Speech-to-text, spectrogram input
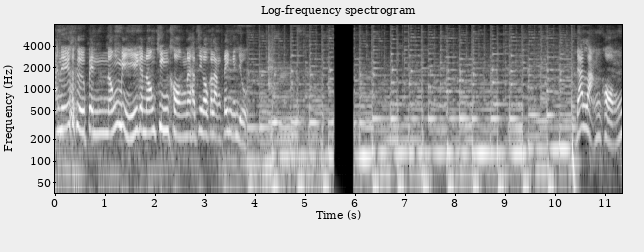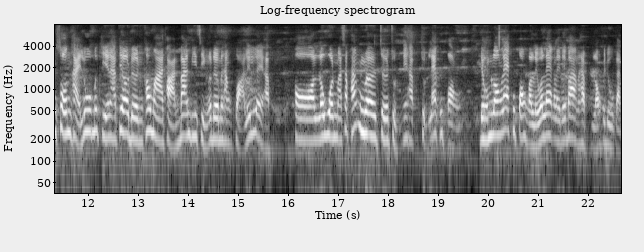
อันนี้ก็คือเป็นน้องหมีกับน้องคิงคองนะครับ ที่เขากำลังเต้นกันอยู่ ด้านหลังของโซนถ่ายรูปเมื่อกี้นะครับ ที่เราเดินเข้ามาผ่านบ้านพีสิงห์เราเดินมาทางขวาเรื่อยๆครับ พอเราวนมาสักพักหนึงเราเจอจุดนี้ครับจุดแรกคูปอง เดี๋ยวผมลองแลกคูปองก่อนเลยว่าแลกอะไรได้บ้างนะครับ ลองไปดูกัน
